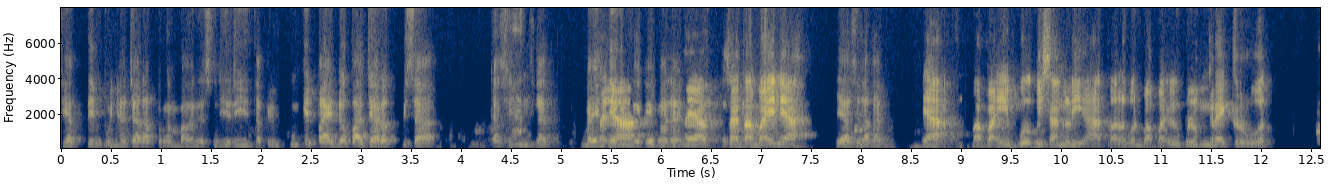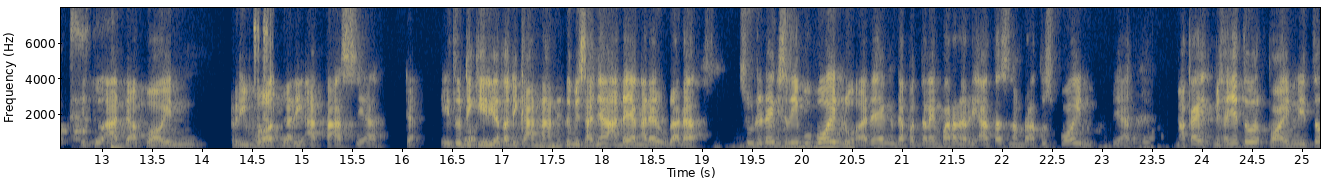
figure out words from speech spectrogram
Tiap tim punya cara pengembangannya sendiri. Tapi mungkin Pak Edo, Pak Jarot bisa kasih insight baiknya saya, bagaimana. Saya, saya tambahin ya. Ya silakan. Ya, Bapak Ibu bisa ngelihat walaupun Bapak Ibu belum ngerekrut, itu ada poin reward dari atas ya. Itu di kiri atau di kanan. Itu misalnya ada yang ada udah ada sudah ada yang seribu poin loh. Ada yang dapat lemparan dari atas 600 poin ya. Maka misalnya itu poin itu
